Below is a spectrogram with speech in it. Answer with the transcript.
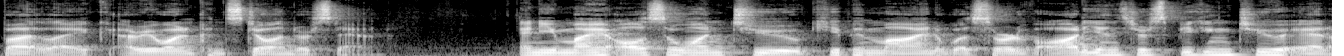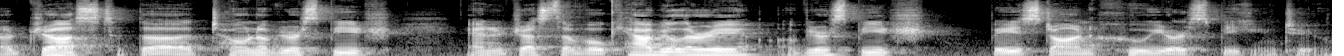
but like everyone can still understand. And you might also want to keep in mind what sort of audience you're speaking to and adjust the tone of your speech and adjust the vocabulary of your speech based on who you're speaking to.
